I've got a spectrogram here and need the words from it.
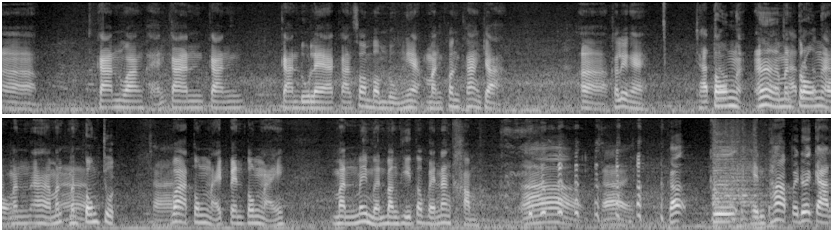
เอ่อการวางแผนการการการดูแลการซ่อมบำรุงเนี่ยมันค่อนข้างจะเอ่อเขาเรียกไงชัดตรงอะเออมันตรงอะชัดมันอ่ามันมันอ่าตรงจุดใช่ว่าตรงไหนเป็นตรงไหน มันไม่เหมือนบางทีต้องไปนั่งคำ อ่าใช่ ก็คือ เห็นภาพไปด้วยกัน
